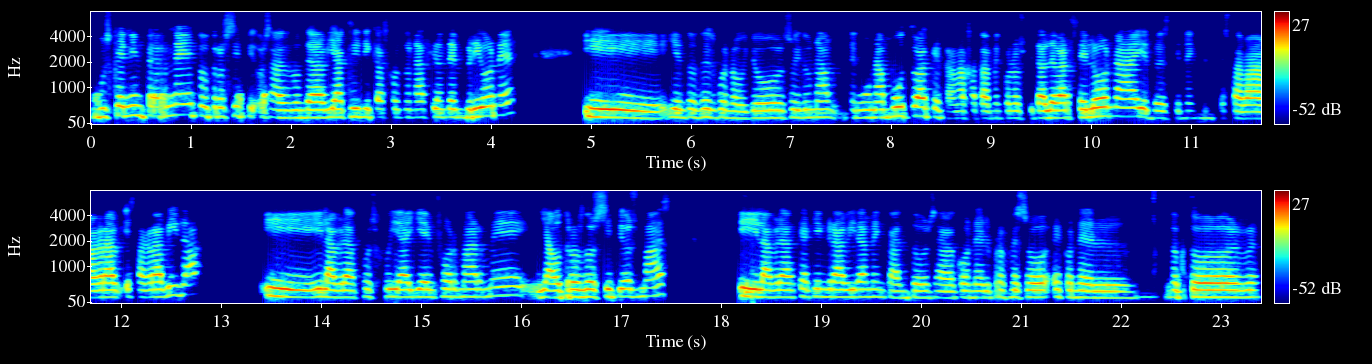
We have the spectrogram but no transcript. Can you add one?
busqué en internet otros sitios, o sea, donde había clínicas con donación de embriones y, entonces, bueno, yo soy de una, tengo una mutua que trabaja también con el Hospital de Barcelona y entonces estaba, está gravida y, la verdad pues fui allí a informarme y a otros dos sitios más y la verdad que aquí en Gravida me encantó, o sea, con el profesor, eh, con el doctor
